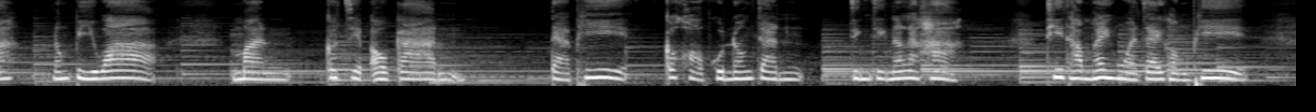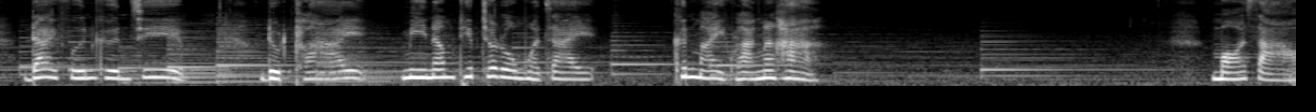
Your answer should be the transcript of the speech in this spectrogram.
ะ น้องปีว่ามันก็เจ็บเอาการ แต่พี่ก็ขอบคุณน้องจันจริง ๆ นั่นแหละค่ะ ที่ทำให้หัวใจของพี่ ได้ฟื้นคืนชีพ ดุดคล้าย มีน้ำทิพย์ชโรมหัวใจขึ้นมาอีกครั้งนะคะ หมอสาว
